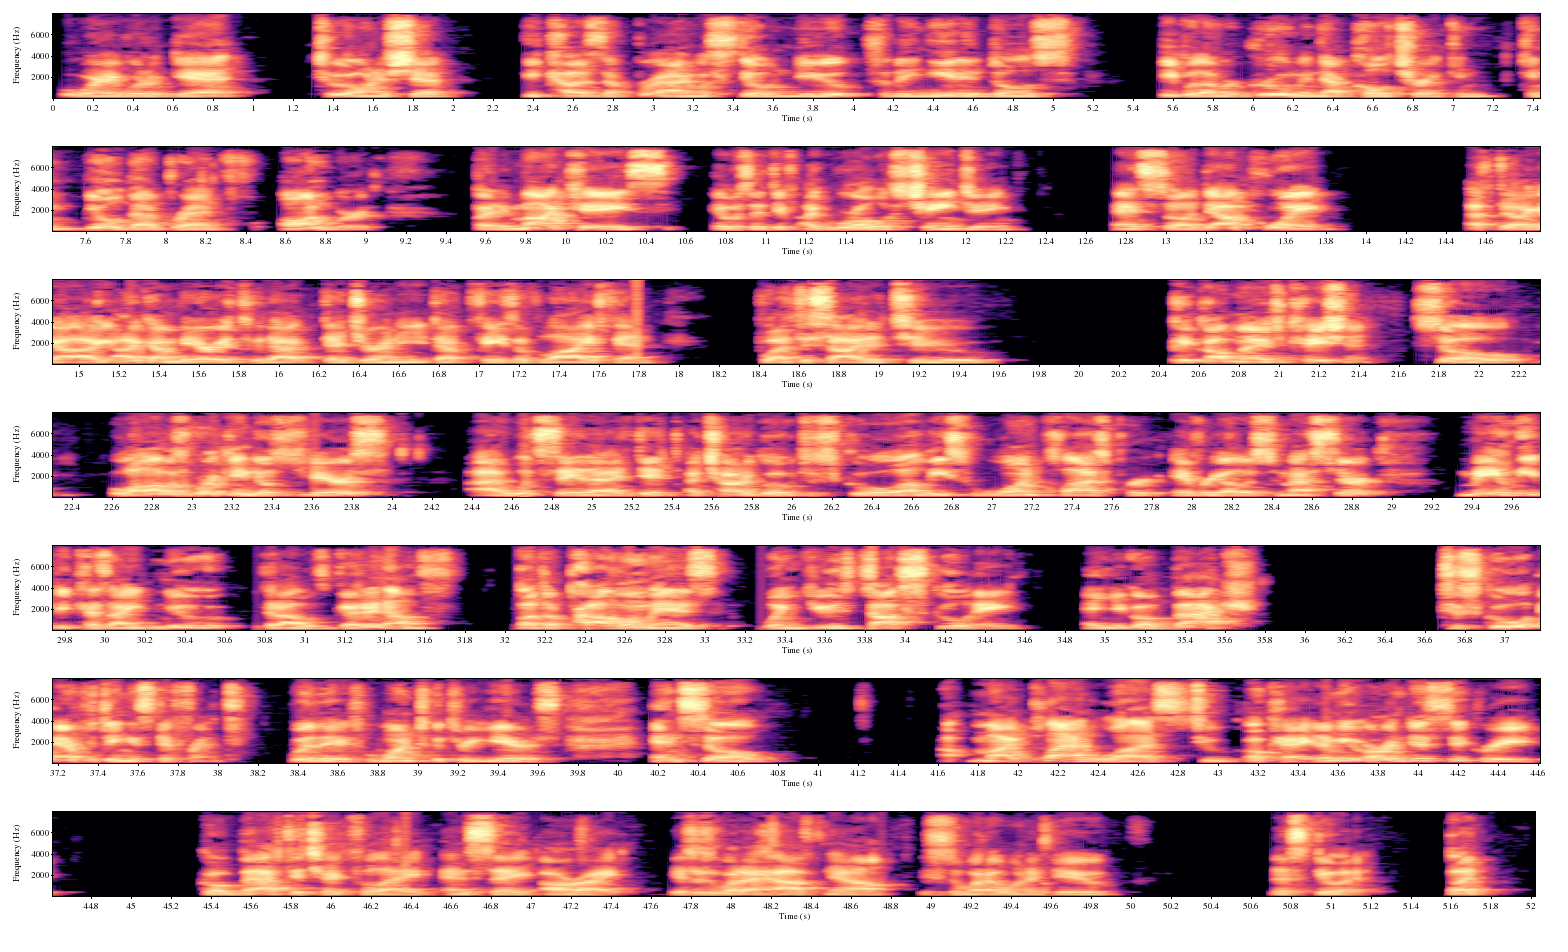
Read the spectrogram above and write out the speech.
were able to get to ownership because the brand was still new. So they needed those people that were grooming that culture and can can build that brand onward. But in my case, it was a different world was changing, and so at that point, after I got I, I got married through that that journey, that phase of life, and I decided to pick up my education. So while I was working those years, I would say that I did I try to go to school at least one class per every other semester, mainly because I knew that I was good enough. But the problem is when you stop schooling and you go back to school, everything is different, whether it's one, two, three years. And so uh, my plan was to, okay, let me earn this degree, go back to Chick fil A and say, all right, this is what I have now. This is what I want to do. Let's do it. But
